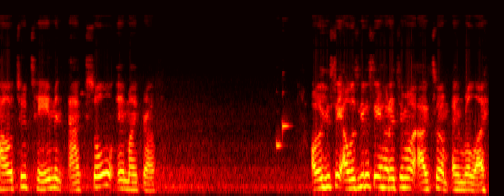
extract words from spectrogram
How to tame an axle in Minecraft. I was gonna say I was gonna say how to tame an axle in real life.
